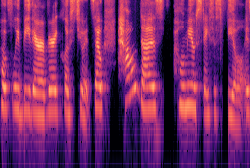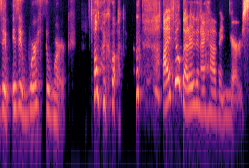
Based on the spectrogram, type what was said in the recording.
hopefully be there very close to it. So how does homeostasis feel? Is it is it worth the work? oh my God. I feel better than I have in years.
